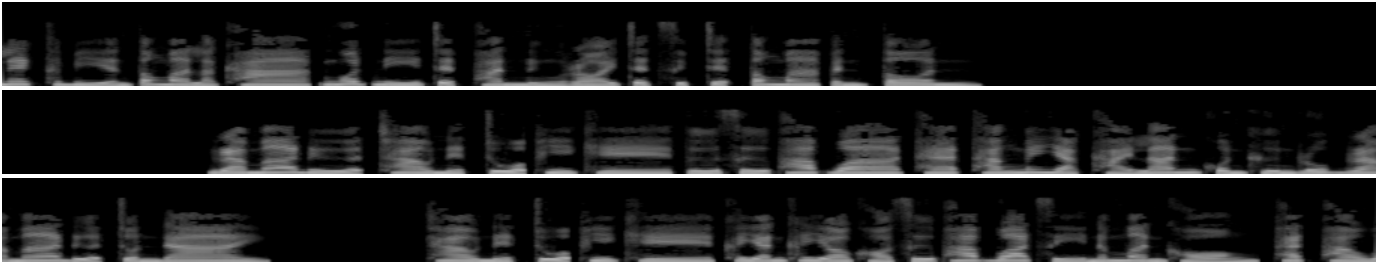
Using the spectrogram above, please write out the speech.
เลขทะเบียนต้องมาละค่ะ งวดนี้ 7,177 ต้องมาเป็นต้นดราม่าเดือด ชาวเน็ตจั่วพีเคซื้อซื้อภาพวาดแท้ทั้งไม่อยากขายลั่นควรคืนรูปดราม่าเดือดจนได้ ชาวเน็ตจวกพีเค คะยั้นคะยอขอซื้อภาพวาดสีน้ำมันของแพทพาวเว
